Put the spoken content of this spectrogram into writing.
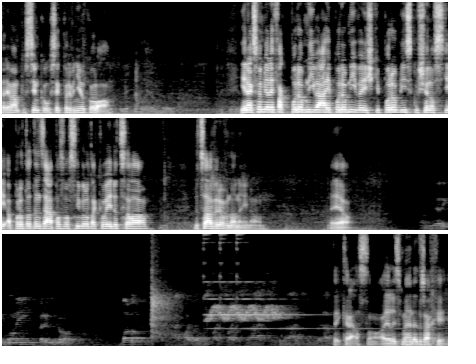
tady vám pustím kousek prvního kola. Jinak jsme měli fakt podobné váhy, podobné vejšky, podobné zkušenosti a proto ten zápas vlastně byl takový docela, docela vyrovnaný, no. Jo. Ty krásno, no. a jeli jsme hned řachy.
